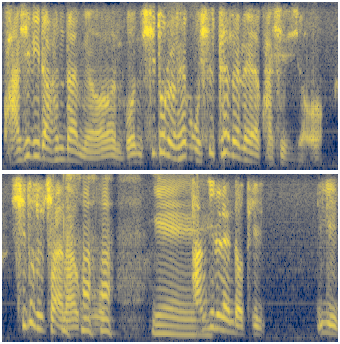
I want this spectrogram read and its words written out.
과실이라 한다면 뭔 시도를 해보고 실패를 해야 과실이죠. 시도조차 안 하고 예. 방기를 냈는데 어떻게 이게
